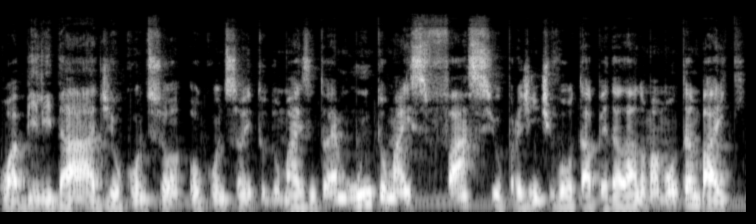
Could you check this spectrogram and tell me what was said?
ou habilidade, ou condição, ou condição e tudo mais. Então é muito mais fácil para a gente voltar a pedalar numa mountain bike.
